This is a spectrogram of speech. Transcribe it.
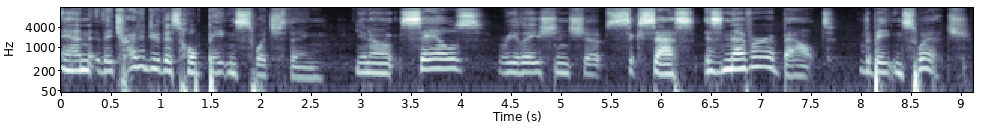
And they try to do this whole bait and switch thing. You know, sales, relationships, success is never about the bait and switch.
